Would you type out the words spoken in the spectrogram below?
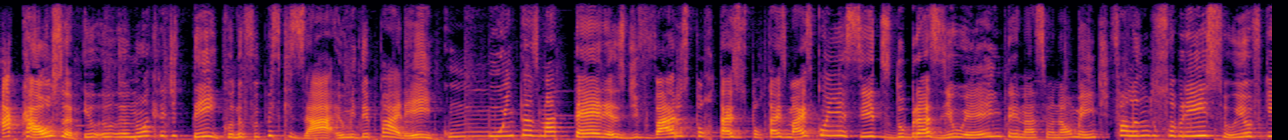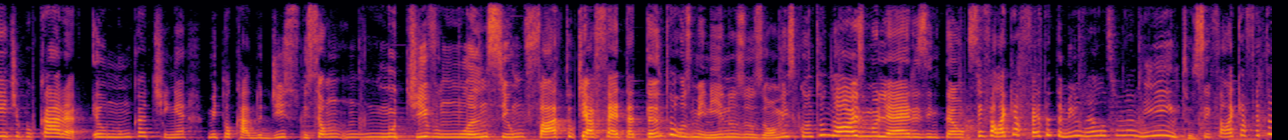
a causa? Eu, eu, eu não acreditei. Quando eu fui pesquisar, eu me deparei com muitas matérias de vários portais, os portais mais conhecidos do Brasil e internacionalmente, falando sobre isso. E eu fiquei tipo, cara, eu nunca tinha me tocado disso. Isso é um, um motivo, um lance, um fato que afeta tanto os meninos, os homens, homens quanto nós, mulheres. Então, sem falar que afeta também os relacionamentos, sem falar que afeta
